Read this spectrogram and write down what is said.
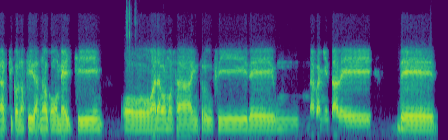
archiconocidas ¿no? como MailChimp, o ahora vamos a introducir eh, una herramienta de, de,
